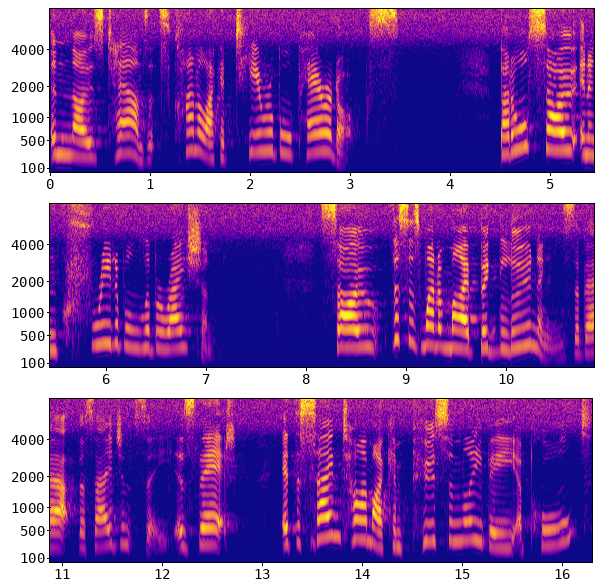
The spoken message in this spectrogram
in those towns. It's kind of like a terrible paradox, but also an incredible liberation. So, this is one of my big learnings about this agency is that at the same time, I can personally be appalled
